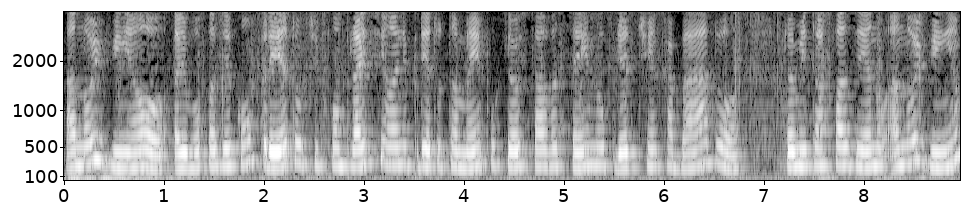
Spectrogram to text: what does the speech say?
a noivinha, ó. Aí eu vou fazer com preto, eu tive que comprar esse Anne preto também, porque eu estava sem, meu preto tinha acabado, ó para mim estar tá fazendo a noivinha.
